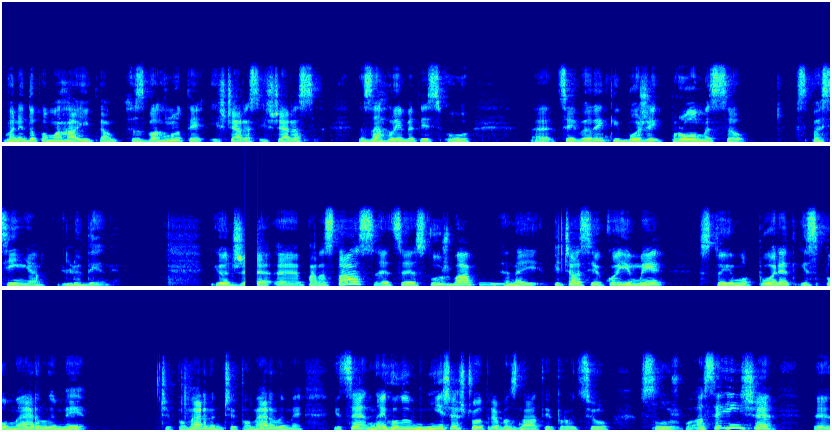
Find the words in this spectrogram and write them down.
вони допомагають нам збагнути і ще раз і ще раз заглибитись у е, цей великий Божий промисел спасіння людини. І отже, е, Парастас е, це служба, під час якої ми стоїмо поряд із померлими, чи померлим, чи померлими. І це найголовніше, що треба знати про цю службу. А все інше, е,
